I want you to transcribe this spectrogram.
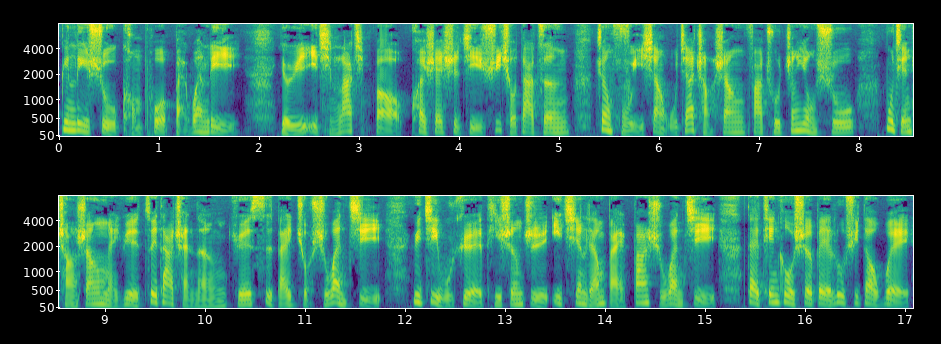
病例数恐破百万例。由于疫情拉警报，快筛试剂需求大增，政府已向五家厂商发出征用书。目前厂商每月最大产能约四百九十万剂，预计五月提升至一千两百八十万剂。待天购设备陆续到位，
